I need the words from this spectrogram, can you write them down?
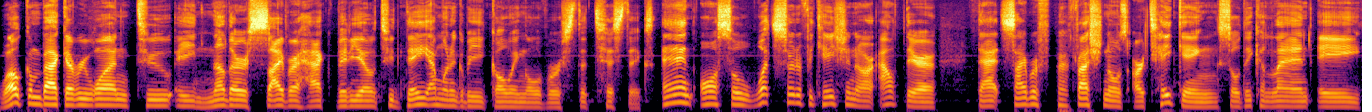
Welcome back everyone to another CyberHAC video. Today I'm going to be going over statistics and also what certification are out there that cyber professionals are taking so they can land a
